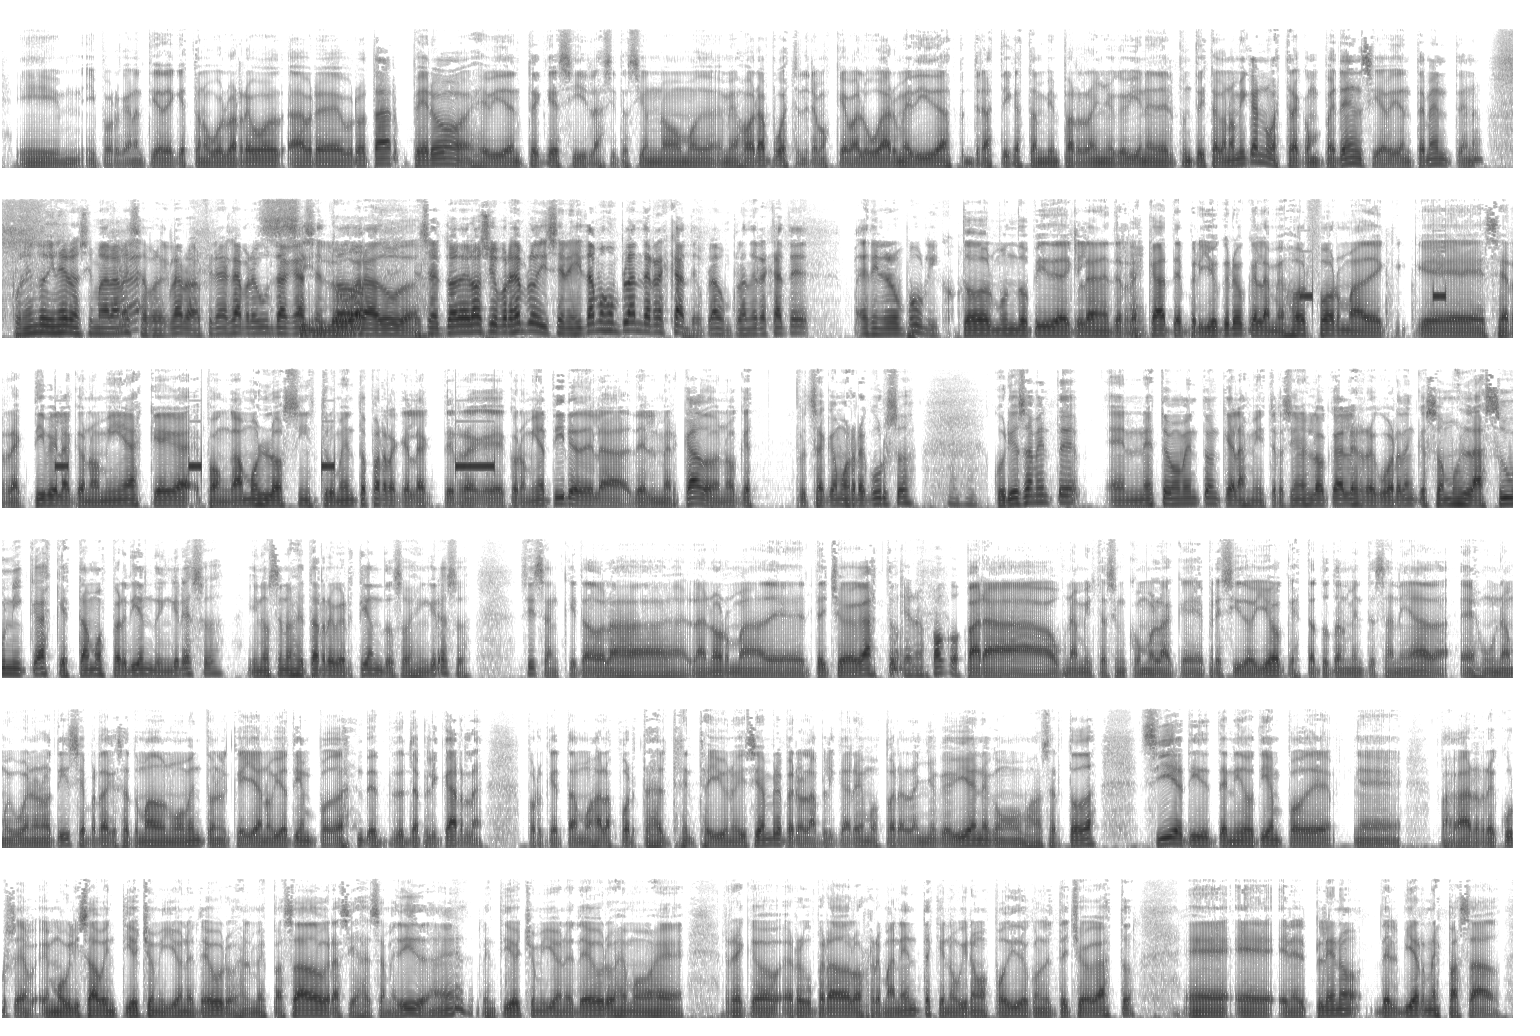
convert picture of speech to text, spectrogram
y, por garantía de que esto no vuelva a, rebrotar, pero es evidente que si la situación no mejora, pues tendremos que evaluar medidas drásticas también para el año que viene desde el punto de vista económico, nuestra competencia, evidentemente. ¿no? Poniendo dinero encima de la mesa, porque claro, al final es la pregunta que hacen todos. El sector del ocio, por ejemplo, dice, necesitamos un plan de rescate. Claro, un plan de rescate es dinero público. Todo el mundo pide planes de rescate, pero yo creo que la mejor forma de que, se reactive la economía es que pongamos los instrumentos para que la, economía tire de la, del mercado, no que saquemos recursos. Curiosamente, en este momento en que las administraciones locales recuerden que somos las únicas que estamos perdiendo ingresos y no se nos está revirtiendo esos ingresos. Sí, se han quitado la, norma del techo de gasto. Que no es poco. Para una administración como la que presido yo, que está totalmente saneada, es una muy buena noticia. Es verdad que se ha tomado un momento en el que ya no había tiempo de, aplicarla, porque estamos a las puertas del 31 de diciembre, pero la aplicaremos para el año que viene, como vamos a hacer todas. Sí he tenido tiempo de eh, pagar recursos. He movilizado 28 millones de euros el mes pasado gracias a esa medida. ¿eh? 28 millones de euros. Hemos eh, recuperado los remanentes que no hubiéramos podido con el techo de gasto eh, eh, en el pleno del viernes pasado.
